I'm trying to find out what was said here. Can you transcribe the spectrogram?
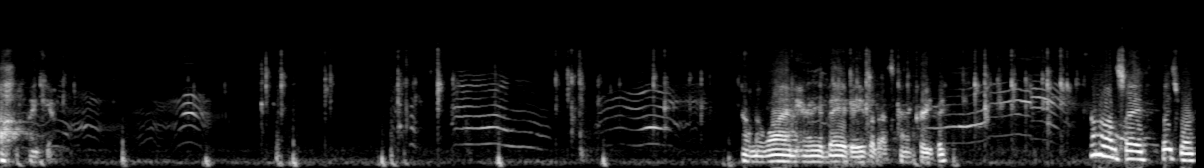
Oh, thank you. I don't know why I'm hearing a baby, but that's kind of creepy. Come on, safe. Please work.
